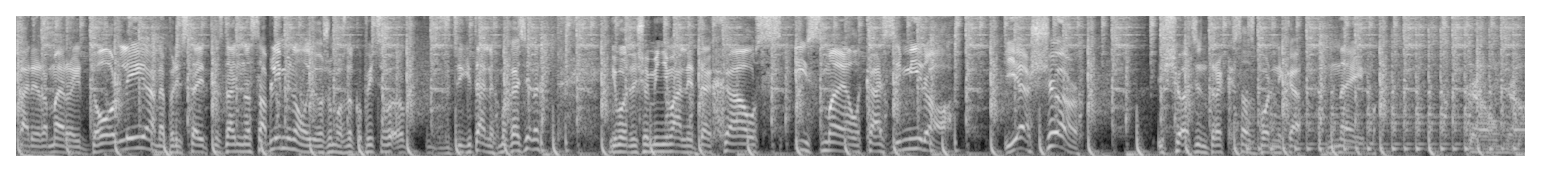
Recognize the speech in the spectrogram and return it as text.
Харри Ромеро и Дорли. Она предстоит к изданию на Subliminal. Ее уже можно купить в, в дигитальных магазинах. И вот еще минимальный тех хаус Исмаэл Казимиро. Yeah, sure. Еще один трек со сборника Name. Gotta have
